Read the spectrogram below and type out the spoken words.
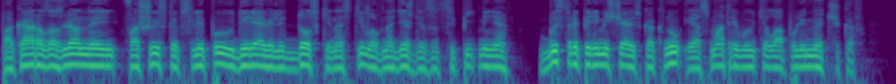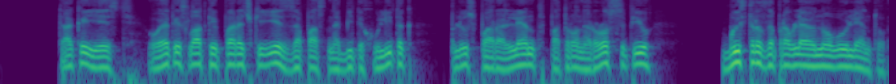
Пока разозленные фашисты вслепую дырявили доски настила в надежде зацепить меня, быстро перемещаюсь к окну и осматриваю тела пулеметчиков. Так и есть. У этой сладкой парочки есть запас набитых улиток, плюс пара лент, патроны россыпью. Быстро заправляю новую ленту.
